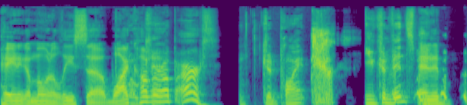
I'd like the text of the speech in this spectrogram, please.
painting of Mona Lisa. Why cover up Earth? Good point. You convinced me. and it,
